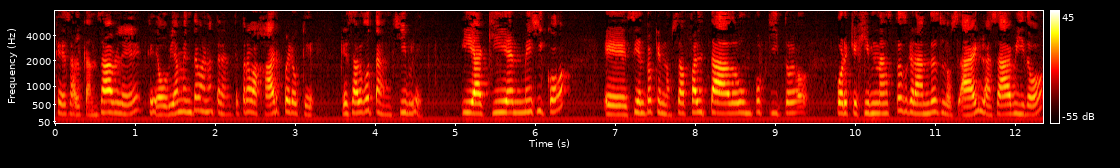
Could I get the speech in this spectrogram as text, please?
que es alcanzable, que obviamente van a tener que trabajar, pero que, es algo tangible. Y aquí en México eh, siento que nos ha faltado un poquito, porque gimnastas grandes los hay, las ha habido,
